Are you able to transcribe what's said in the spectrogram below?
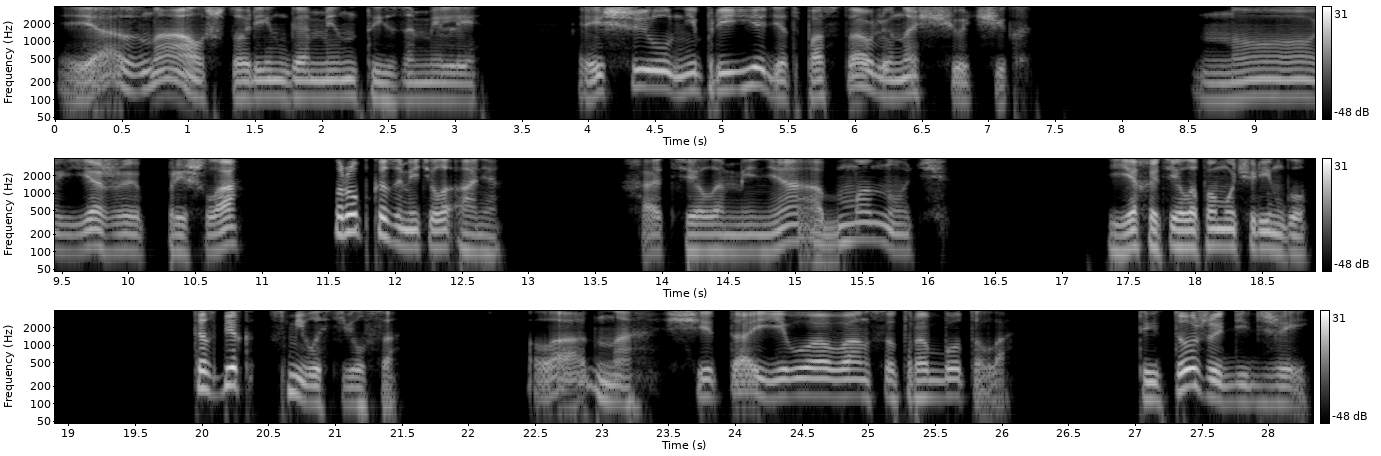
Я знал, что ринга менты замели. Решил, не приедет, поставлю на счетчик. Но я же пришла, — робко заметила Аня. Хотела меня обмануть. Я хотела помочь рингу. Казбек смилостивился. Ладно, считай, его аванс отработала. Ты тоже диджей?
